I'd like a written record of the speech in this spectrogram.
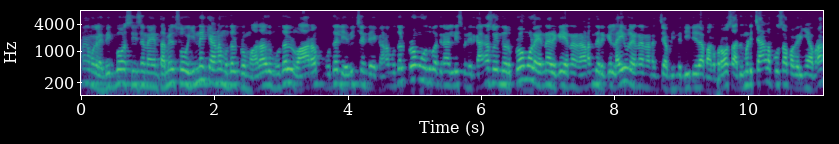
வணக்கம் Bigg Boss season nine Tamil. So இன்னைக்கான முதல் ப்ரோமோ அதாவது முதல் வாரம் முதல் எவிக்ஷன் டேக்கான முதல் ப்ரோமோ வந்து பார்த்தீங்கன்னா ரிலீஸ் பண்ணியிருக்காங்க. ஸோ இந்த ஒரு ப்ரோமோல என்ன இருக்கு என்ன நடந்திருக்கு லைவ்ல என்ன நடந்துச்சு அப்படின்னு டீட்டெயிலாக பார்க்க போறோம். ஸோ அதுக்கு முன்னாடி சேனல் புதுசாக பார்க்குறீங்க அப்படின்னா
